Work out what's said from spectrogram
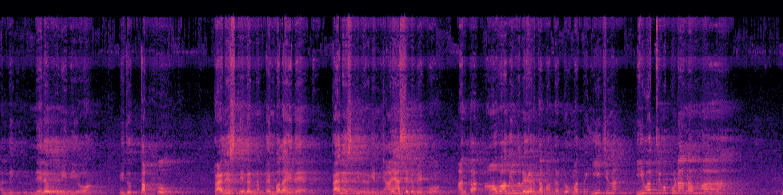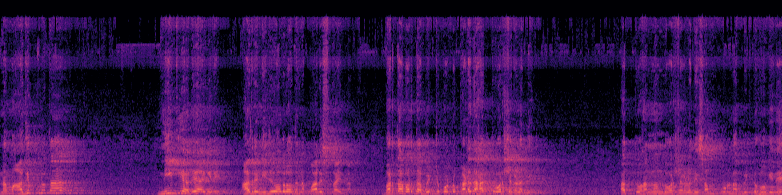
ಅಲ್ಲಿ ನೆಲೆ ಊರಿದೆಯೋ, ಇದು ತಪ್ಪು. ಪ್ಯಾಲಿಸ್ತೀನಿಯರ್ನ ಬೆಂಬಲ ಇದೆ. ಪ್ಯಾಲಿಸ್ತೀನಿಯರಿಗೆ ನ್ಯಾಯ ಸಿಗಬೇಕು ಅಂತ ಆವಾಗಿಂದಲೂ ಹೇಳ್ತಾ ಬಂದದ್ದು ಮತ್ತು ಈಚಿನ ಇವತ್ತಿಗೂ ಕೂಡ ನಮ್ಮ ನಮ್ಮ ಅಧಿಕೃತ ನೀತಿ ಅದೇ ಆಗಿದೆ. ಆದರೆ ನಿಜವಾಗಲೂ ಅದನ್ನು ಪಾಲಿಸ್ತಾ ಇಲ್ಲ. ಬರ್ತಾ ಬರ್ತಾ ಬಿಟ್ಟುಕೊಟ್ಟು ಕಳೆದ ಹತ್ತು ವರ್ಷಗಳಲ್ಲಿ, ಹತ್ತು ಹನ್ನೊಂದು ವರ್ಷಗಳಲ್ಲಿ ಸಂಪೂರ್ಣ ಬಿಟ್ಟು ಹೋಗಿದೆ.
